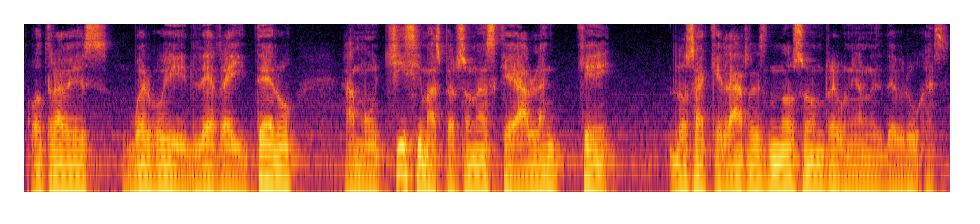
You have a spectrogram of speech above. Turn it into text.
Otra vez vuelvo y le reitero a muchísimas personas que hablan que los aquelarres no son reuniones de brujas.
